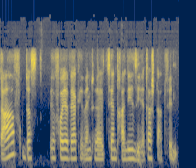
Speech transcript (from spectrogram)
darf und dass Feuerwerke eventuell zentralisierter stattfinden.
